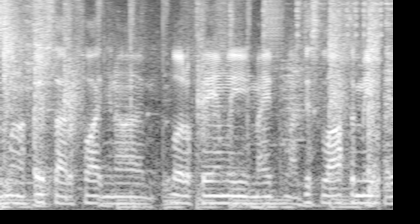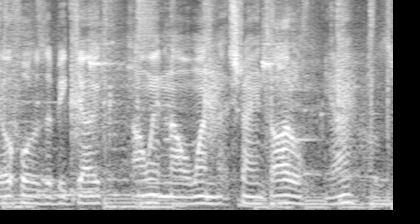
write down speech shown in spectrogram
When I first started fighting, you know, a lot of family made like just laughed at me. They all thought it was a big joke. I went and I won the Australian title. You know, I was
